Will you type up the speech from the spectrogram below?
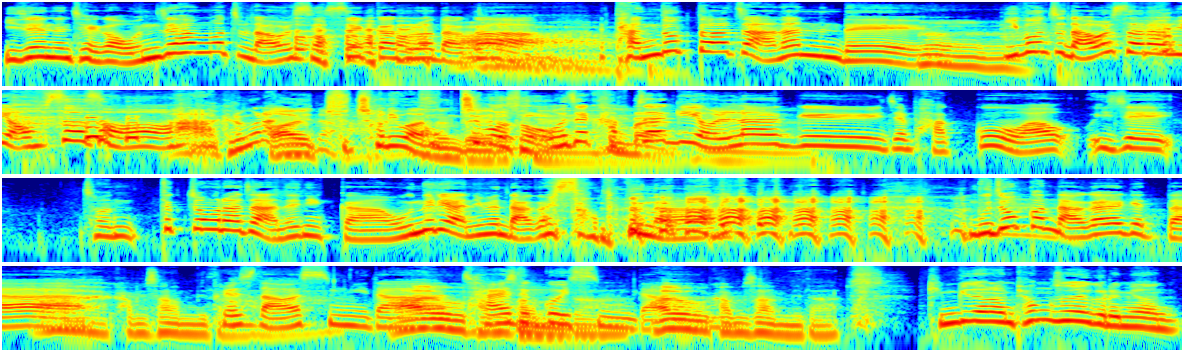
이제는 제가 언제 한 번쯤 나올 수 있을까 그러다가 단독도 하지 않았는데 네. 이번 주 나올 사람이 없어서 아 그런 건 아, 아니다. 추천이 왔는데. 어제 갑자기 연락을 이제 받고 아 이제 전 특종을 하지 않으니까 오늘이 아니면 나갈 수 없구나. 무조건 나가야겠다. 아, 감사합니다. 그래서 나왔습니다. 아유, 잘 감사합니다. 듣고 있습니다. 아유 감사합니다. 김 기자는 평소에 그러면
